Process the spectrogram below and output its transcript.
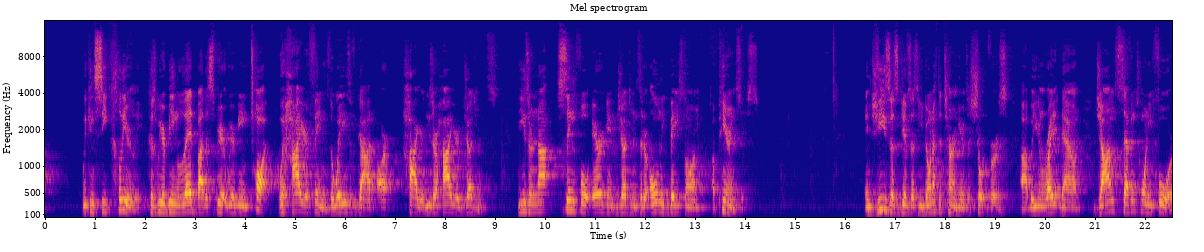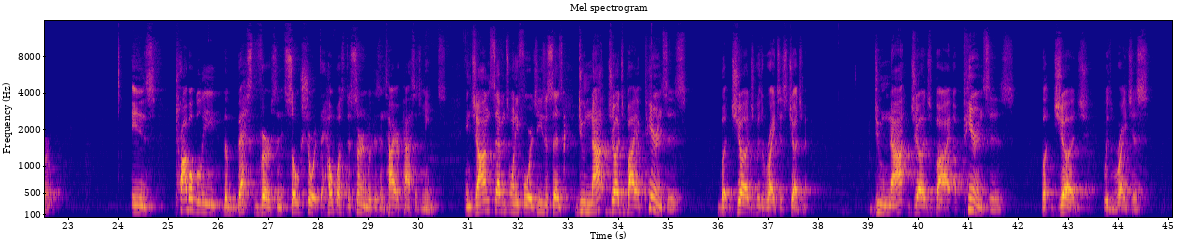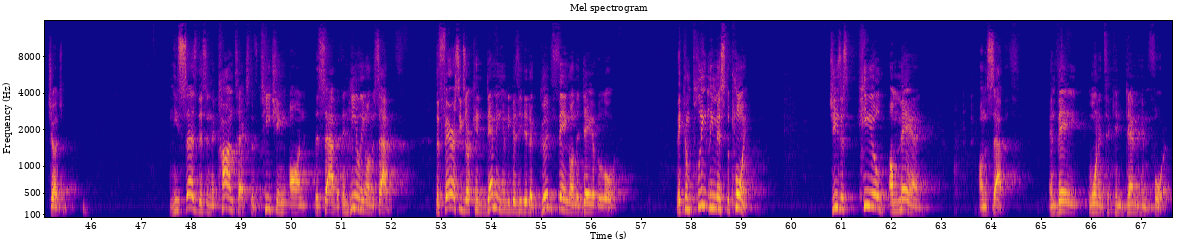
we can see clearly because we are being led by the Spirit. We are being taught with higher things. The ways of God are higher. These are higher judgments. These are not sinful, arrogant judgments that are only based on appearances. And Jesus gives us, and you don't have to turn here, it's a short verse, uh, but you can write it down. John 7 24 is probably the best verse, and it's so short to help us discern what this entire passage means. In John 7 24, Jesus says, Do not judge by appearances, but judge with righteous judgment. Do not judge by appearances, but judge with righteous judgment. And he says this in the context of teaching on the Sabbath and healing on the Sabbath. The Pharisees are condemning him because he did a good thing on the day of the Lord. They completely missed the point. Jesus healed a man on the Sabbath, and they wanted to condemn him for it.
